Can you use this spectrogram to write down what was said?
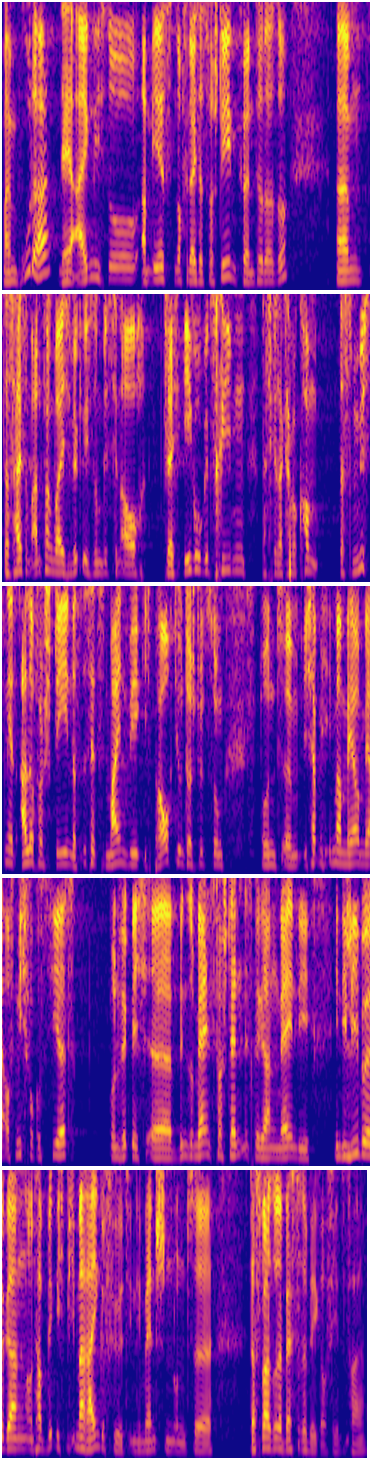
meinem Bruder, der ja eigentlich so am ehesten noch vielleicht das verstehen könnte oder so. Ähm, das heißt, am Anfang war ich wirklich so ein bisschen auch vielleicht ego getrieben, dass ich gesagt habe, komm, das müssten jetzt alle verstehen, das ist jetzt mein Weg, ich brauche die Unterstützung. Und ähm, ich habe mich immer mehr und mehr auf mich fokussiert und wirklich äh, bin so mehr ins Verständnis gegangen, mehr in die, in die Liebe gegangen und habe wirklich mich immer reingefühlt in die Menschen. Und äh, das war so der bessere Weg auf jeden Fall.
